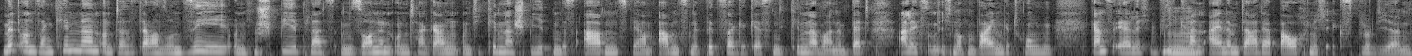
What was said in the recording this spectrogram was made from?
mit unseren Kindern und da, da war so ein See und ein Spielplatz im Sonnenuntergang und die Kinder spielten bis abends. Wir haben abends eine Pizza gegessen, die Kinder waren im Bett, Alex und ich noch einen Wein getrunken. Ganz ehrlich, wie mhm. kann einem da der Bauch nicht explodieren?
